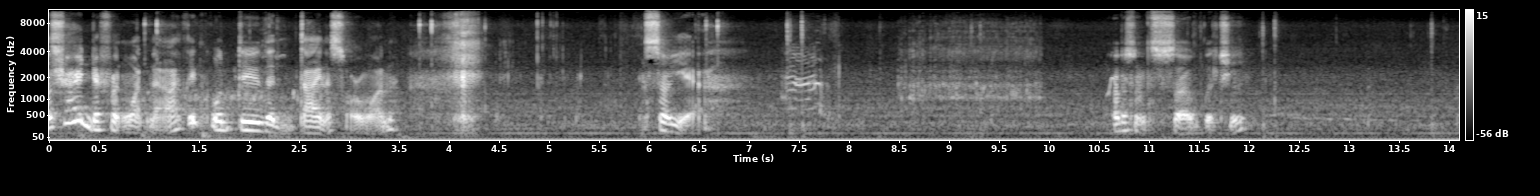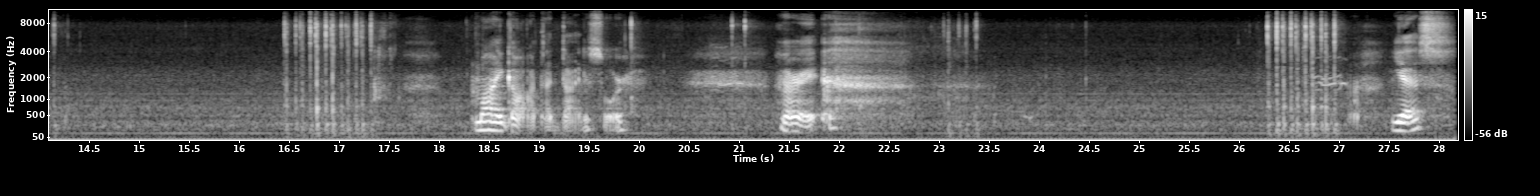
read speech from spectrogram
Let's try a different one now. I think we'll do the dinosaur one. So, yeah. That isn't so glitchy. My god, that dinosaur. Alright. Yes.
